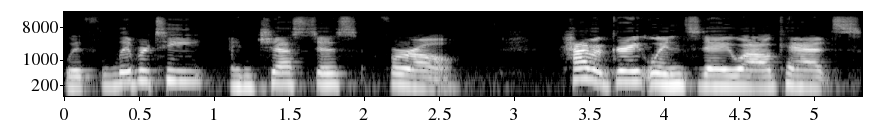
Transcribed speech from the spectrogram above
with liberty and justice for all. Have a great Wednesday, Wildcats.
